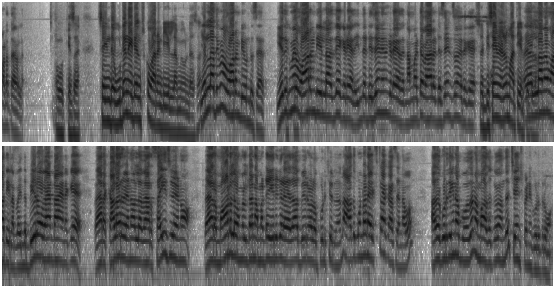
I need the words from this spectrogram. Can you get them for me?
பட தேவையில்ல. ஓகே சார் ஸோ இந்த உடன் ஐட்டம்ஸ்க்கு வாரண்டி எல்லாமே உண்டா சார் எல்லாத்துக்குமே வாரண்டி உண்டு சார் எதுக்குமே வாரண்டி இல்லாததே கிடையாது. இந்த டிசைனும் கிடையாது. நம்மகிட்ட வேற டிசைன்ஸும் இருக்கு. டிசைன் எடுத்துக்கலாம். எல்லாமே மாத்திக்கலாம். இப்போ இந்த பீரோ வேண்டாம் எனக்கு வேற கலர் வேணும் இல்ல வேற சைஸ் வேணும் வேற மாடல் உங்கள்ட்ட நம்மகிட்ட இருக்கிற ஏதாவது பீரோல பிடிச்சிருந்ததுன்னா அதுக்கு உண்டான எக்ஸ்ட்ரா காசு என்னவோ அதை கொடுத்தீங்கன்னா போதும். நம்ம அதுக்கு வந்து சேஞ்ச் பண்ணி கொடுத்துருவோம்.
